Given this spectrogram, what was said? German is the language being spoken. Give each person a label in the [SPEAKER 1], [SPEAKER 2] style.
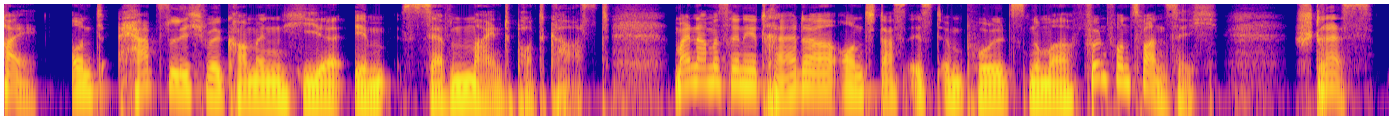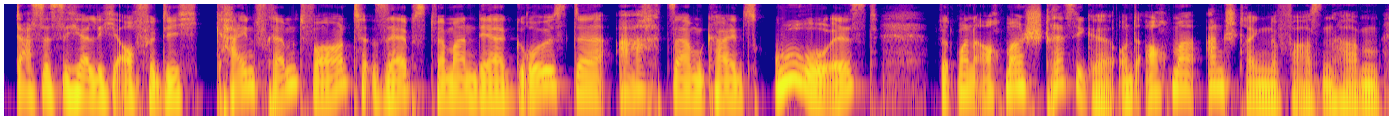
[SPEAKER 1] Hi und herzlich willkommen hier im Seven Mind Podcast. Mein Name ist René Träder und das ist Impuls Nummer 25. Stress. Das ist sicherlich auch für dich kein Fremdwort. Selbst wenn man der größte Achtsamkeitsguru ist, wird man auch mal stressige und auch mal anstrengende Phasen haben.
